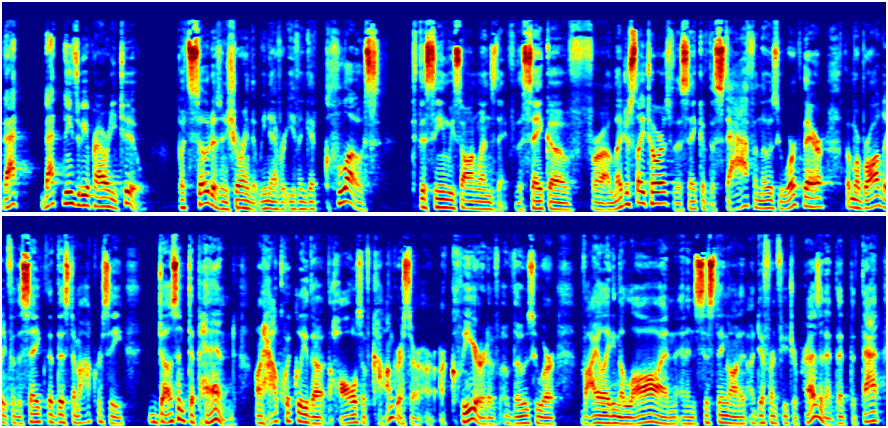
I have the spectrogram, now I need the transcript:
that, that needs to be a priority too. But so does ensuring that we never even get close to the scene we saw on Wednesday for the sake of, for our legislators, for the sake of the staff and those who work there, but more broadly for the sake that this democracy doesn't depend on how quickly the, the halls of Congress are, are, are cleared of, of those who are violating the law and, and insisting on a, a different future president. That, that, that,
